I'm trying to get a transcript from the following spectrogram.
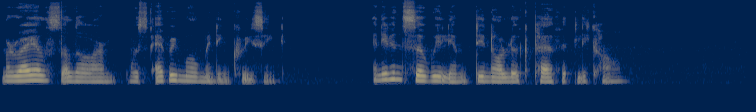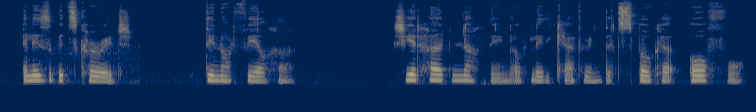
Maria's alarm was every moment increasing, and even Sir William did not look perfectly calm. Elizabeth's courage did not fail her. She had heard nothing of Lady Catherine that spoke her awful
